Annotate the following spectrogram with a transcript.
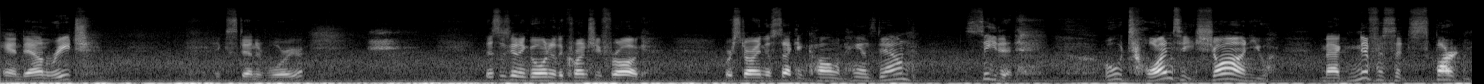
Hand down, reach. Extended warrior. This is going to go into the crunchy frog. We're starting the second column. Hands down, seated. Oh, 20. Sean, you magnificent Spartan.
